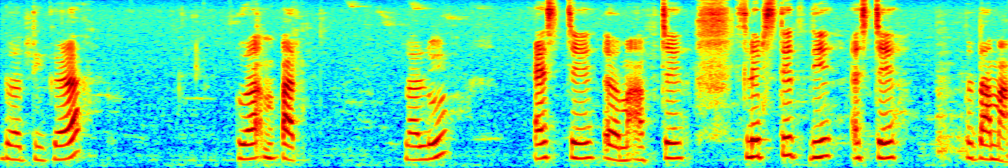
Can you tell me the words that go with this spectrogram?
dua tiga dua empat. Lalu SC eh, maaf C. Slip stitch di SC pertama.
